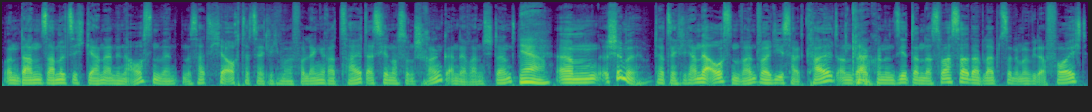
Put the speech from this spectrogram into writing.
und dann sammelt sich gerne an den Außenwänden. Das hatte ich ja auch tatsächlich mal vor längerer Zeit, als hier noch so ein Schrank an der Wand stand. Ja. Ähm, Schimmel tatsächlich an der Außenwand, weil die ist halt kalt und Klar. da kondensiert dann das Wasser, da bleibt es dann immer wieder feucht.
